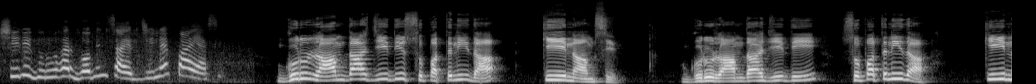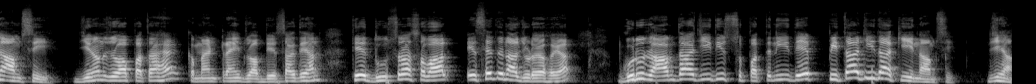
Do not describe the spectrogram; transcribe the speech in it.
ਸ੍ਰੀ ਗੁਰੂ ਹਰਗੋਬਿੰਦ ਸਾਹਿਬ ਜੀ ਨੇ ਪਾਇਆ ਸੀ। ਗੁਰੂ ਰਾਮਦਾਸ ਜੀ ਦੀ ਸੁਪਤਨੀ ਦਾ ਕੀ ਨਾਮ ਸੀ? ਗੁਰੂ ਰਾਮਦਾਸ ਜੀ ਦੀ ਸੁਪਤਨੀ ਦਾ ਕੀ ਨਾਮ ਸੀ, ਜਿਨ੍ਹਾਂ ਨੂੰ ਜਵਾਬ ਪਤਾ ਹੈ ਕਮੈਂਟ ਰਾਹੀਂ ਜਵਾਬ ਦੇ ਸਕਦੇ ਹਨ। ਤੇ ਦੂਸਰਾ ਸਵਾਲ ਇਸੇ ਦੇ ਨਾਲ ਜੁੜਿਆ ਹੋਇਆ, ਗੁਰੂ ਰਾਮਦਾਸ ਜੀ ਦੀ ਸੁਪਤਨੀ ਦੇ ਪਿਤਾ ਜੀ ਦਾ ਕੀ ਨਾਮ ਸੀ? ਜੀ ਹਾਂ,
